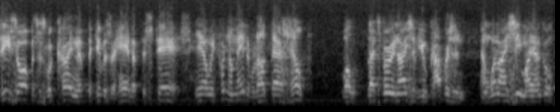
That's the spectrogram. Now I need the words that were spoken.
these officers were kind enough to give us a hand up the stairs. Yeah, we couldn't have made it without their help. Well, that's very nice of you, coppers, and, and when I see my uncle,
